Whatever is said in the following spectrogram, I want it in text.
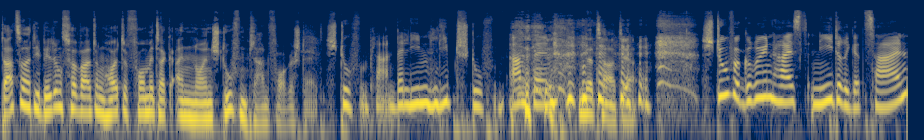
Dazu hat die Bildungsverwaltung heute Vormittag einen neuen Stufenplan vorgestellt. Stufenplan. Berlin liebt Stufen. Ampeln. In der Tat, ja. Stufe Grün heißt niedrige Zahlen,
